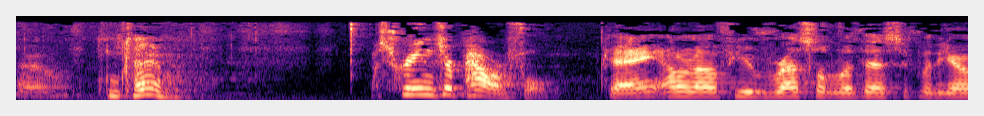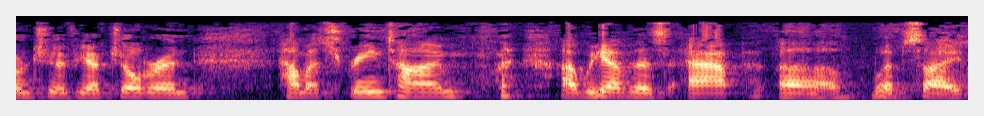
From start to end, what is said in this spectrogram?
So. Okay. Screens are powerful. Okay, I don't know if you've wrestled with this, if with your own, if you have children, how much screen time. Uh, we have this app uh, website.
